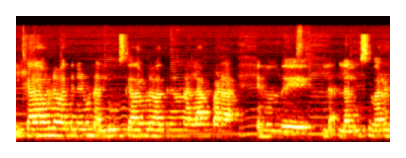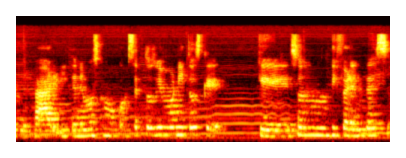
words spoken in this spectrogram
Y cada una va a tener una luz, cada una va a tener una lámpara en donde la, la luz se va a reflejar y tenemos como conceptos bien bonitos que, que son diferentes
